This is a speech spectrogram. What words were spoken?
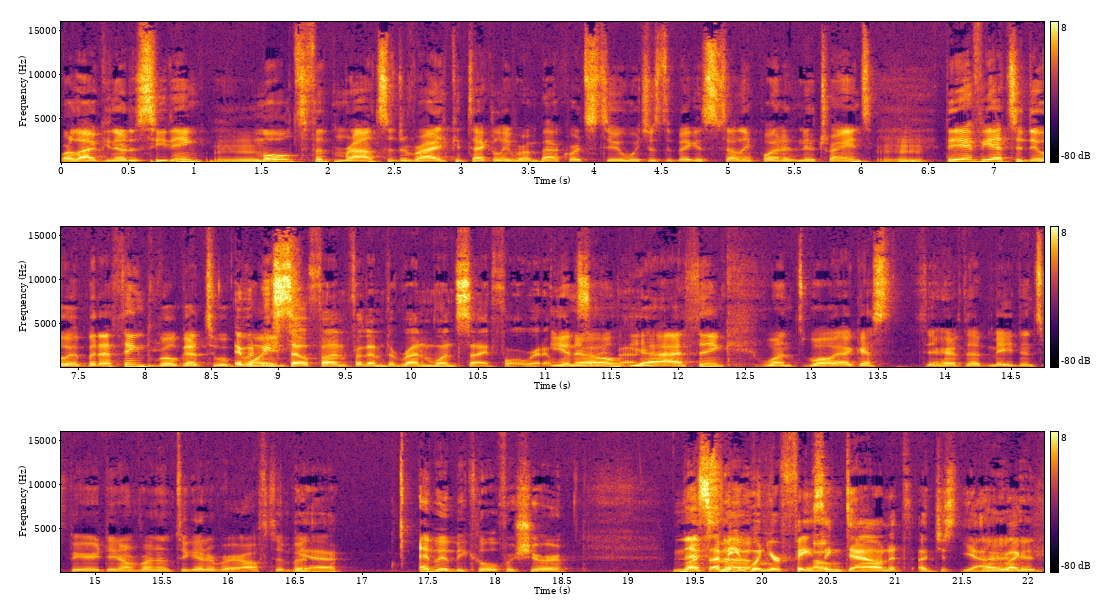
or like you know the seating Mm-hmm. molds flip them around so the ride can technically run backwards too, which is the biggest selling point of the new trains. They have yet to do it, but I think we'll get to a Mm-hmm. it point. would be so fun for them to run one side forward and you know, yeah. I think once. Well, I guess they have that maintenance period. They don't run them together very often, but yeah it would be cool for sure. Plus, Next, I mean, when you're facing oh. down, it's uh, just yeah, No, you're like good.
